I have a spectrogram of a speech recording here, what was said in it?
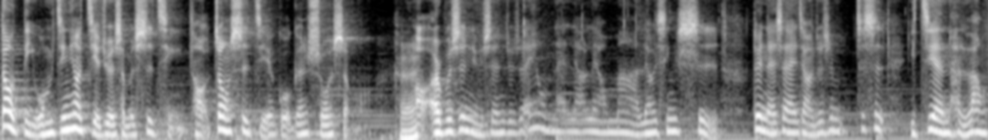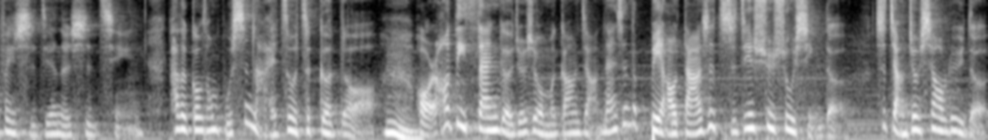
到底我们今天要解决什么事情，好，重视结果跟说什么。好，而不是女生就说：“哎、欸，我们来聊聊嘛，聊心事。”对男生来讲，就是这是一件很浪费时间的事情。他的沟通不是拿来做这个的。嗯，好。然后第三个就是我们刚刚讲，男生的表达是直接叙述型的，是讲究效率的。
